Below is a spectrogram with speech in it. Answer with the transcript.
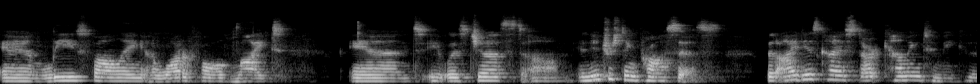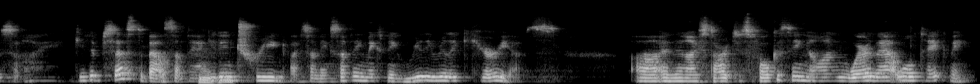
and leaves falling and a waterfall of light. And it was just um, an interesting process. But ideas kind of start coming to me because I get obsessed about something. I get Mhm. intrigued by something. Something makes me really, really curious. Uh, and then I start just focusing on where that will take me.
